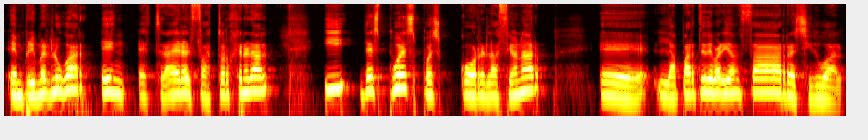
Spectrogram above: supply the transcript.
en primer lugar, en extraer el factor general y después, pues, correlacionar eh, la parte de varianza residual.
